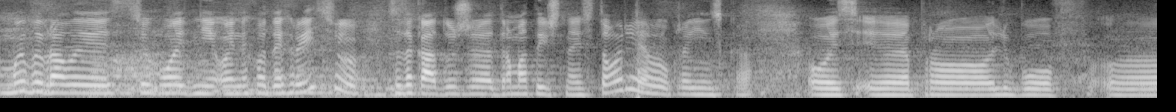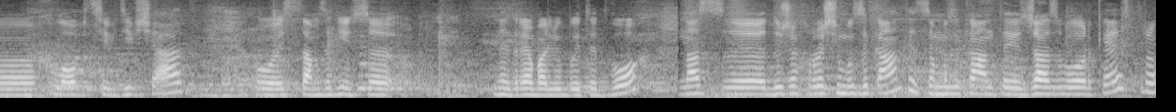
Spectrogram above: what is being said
Ми вибрали сьогодні Ой, не ходи Грицю. Це така дуже драматична історія українська. Ось е, про любов е, хлопців, дівчат. Ось там закінчиться. Не треба любити двох. У нас е, дуже хороші музиканти. Це музиканти джазового оркестру.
